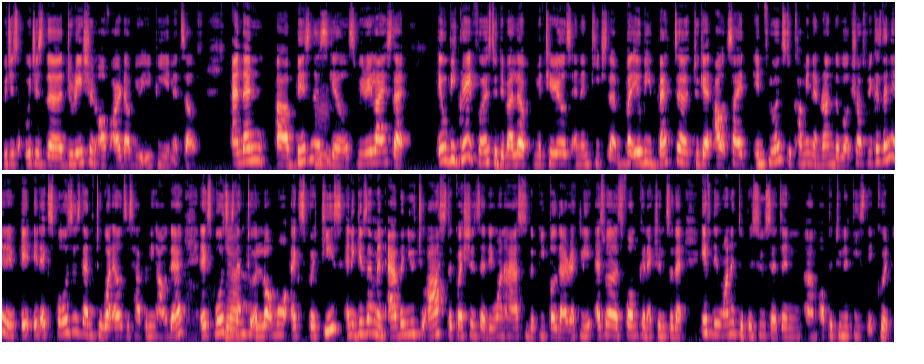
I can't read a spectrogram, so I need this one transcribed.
which is which is the duration of RWEP in itself. And then uh, business skills, we realized that it would be great for us to develop materials and then teach them, but it'll be better to get outside influence to come in and run the workshops because then it, it, it exposes them to what else is happening out there. It exposes Yeah. them to a lot more expertise and it gives them an avenue to ask the questions that they want to ask to the people directly, as well as form connections so that if they wanted to pursue certain um, opportunities, they could.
